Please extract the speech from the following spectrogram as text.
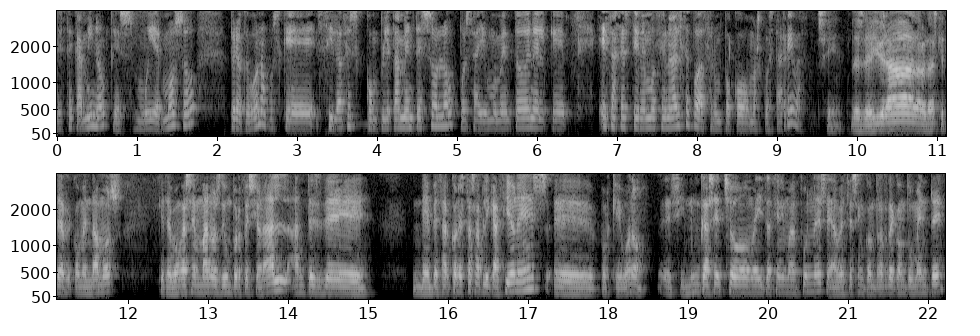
este camino, que es muy hermoso, pero que bueno, pues que si lo haces completamente solo, pues hay un momento en el que esa gestión emocional se puede hacer un poco más cuesta arriba. Sí, desde Vibra la verdad es que te recomendamos que te pongas en manos de un profesional antes de, de empezar con estas aplicaciones, eh, porque bueno, eh, si nunca has hecho meditación y mindfulness, eh, a veces encontrarte con tu mente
